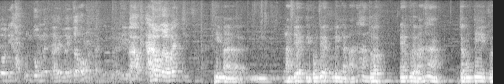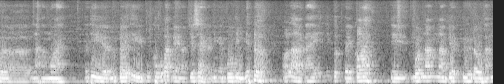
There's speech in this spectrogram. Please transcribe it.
tôi đi học lung tung đấy. Mấy chỗ. Thì vào chả đâu vừa đâu ấy. Khi mà làm việc thì công việc của mình là bán hàng thôi. Em vừa bán hàng cho công ty vừa làm hàng ngoài. Thế thì ờ, lúc đấy thì cũng không có bạn bè nào chia sẻ nhưng em vô tình biết được đó là cái lĩnh vực về coi. Thì một năm làm việc từ đầu tháng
